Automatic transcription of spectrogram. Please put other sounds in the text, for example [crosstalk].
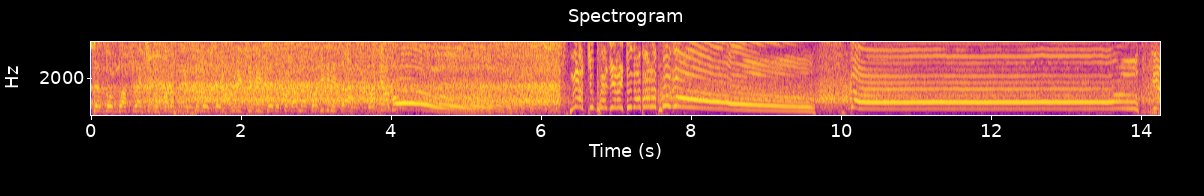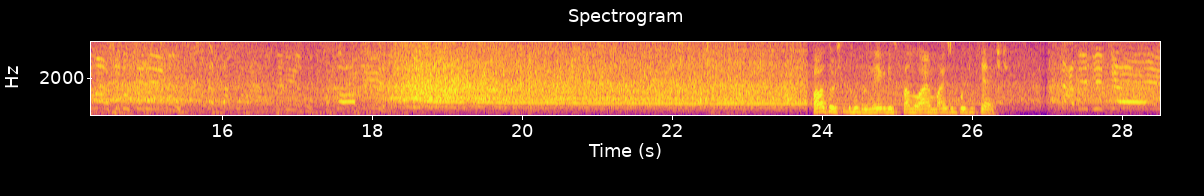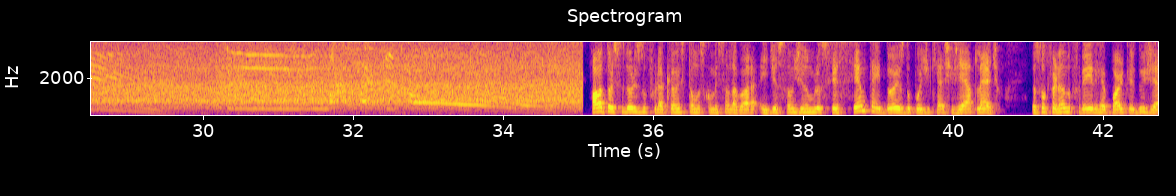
torcedor do Atlético Paranaense, você em Curitiba e todo o Paraná pode gritar: acabou! Mete o pé direito na bola pro gol! Gol! Que lance do Cirino! Espetacular o Cirino! Rony! Fala torcida rubro-negra, está no ar mais um podcast. Sabe de quem? Do Atlético! Fala torcedores do Furacão, estamos começando agora a edição de número 62 do podcast GE Atlético. Eu sou Fernando Freire, repórter do GE,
